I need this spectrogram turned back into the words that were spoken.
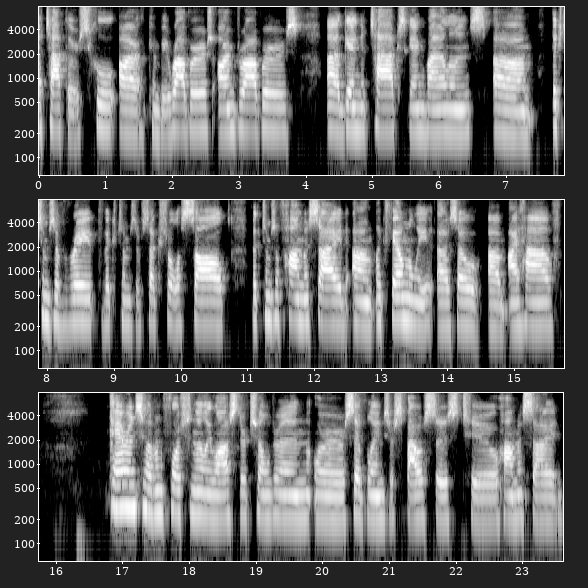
attackers who are can be robbers, armed robbers, uh, gang attacks, gang violence, um, victims of rape, victims of sexual assault, victims of homicide, um, like family. Uh, so um, I have parents who have unfortunately lost their children or siblings or spouses to homicide.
